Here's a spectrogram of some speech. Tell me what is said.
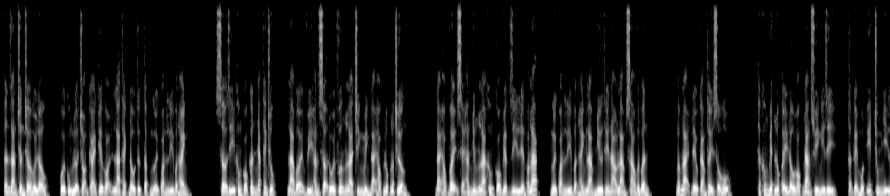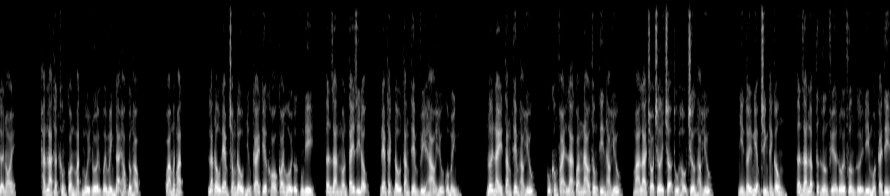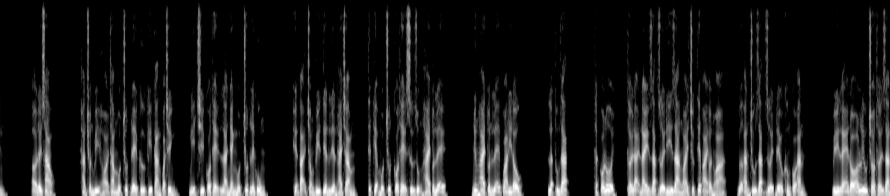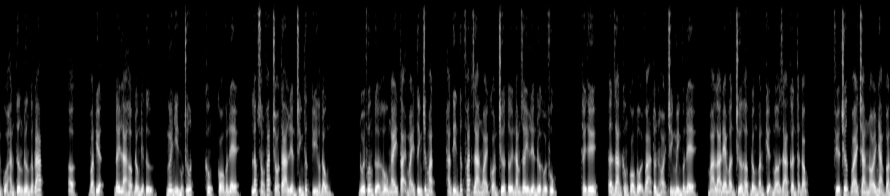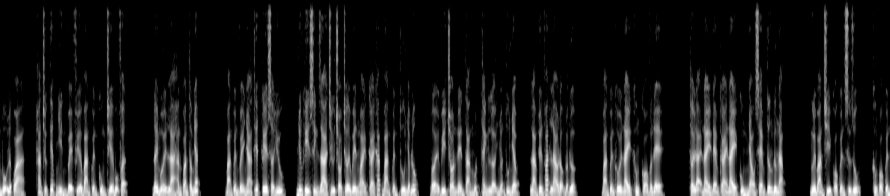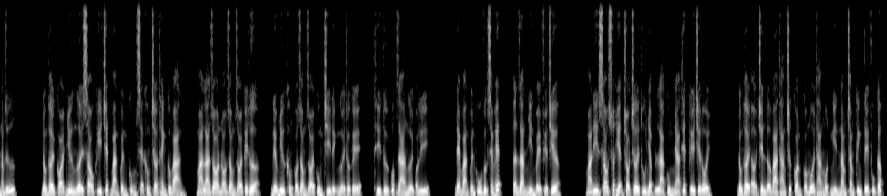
Ân gian trần chờ hồi lâu, cuối cùng lựa chọn cái kia gọi là thạch đầu thực tập người quản lý vận hành. Sở dĩ không có cân nhắc thanh trúc, là bởi vì hắn sợ đối phương là chính mình đại học lúc lớp trưởng. Đại học vậy sẽ hắn nhưng là không có việc gì liền khoác lác, người quản lý vận hành làm như thế nào làm sao vân vân. Ngẫm lại đều cảm thấy xấu hổ. Thật không biết lúc ấy đầu góc đang suy nghĩ gì, tận kể một ít trung nhị lời nói. Hắn là thật không còn mặt mũi đối với mình đại học đồng học. Quá mất mặt. Lắc đầu đem trong đầu những cái tia khó coi hồi ức vung đi, ân gian ngón tay di động, đem thạch đầu tăng thêm vì hảo hữu của mình nơi này tăng thêm hảo hữu, cũng không phải là quang nào thông tin hảo hữu, mà là trò chơi trợ thủ hậu trường hảo hữu. Nhìn thấy nghiệm chính thành công, ân gian lập tức hướng phía đối phương gửi đi một cái tin. Ở đây sao? Hắn chuẩn bị hỏi thăm một chút để cử kỹ càng quá trình nghị chỉ có thể là nhanh một chút lên cung hiện tại trong ví tiền liền hai trăm, tiết kiệm một chút có thể sử dụng hai tuần lễ. Nhưng hai tuần lễ qua đi đâu? Lật thùng rác. Thật có lỗi, thời đại này rác rưởi đi ra ngoài trực tiếp ải ẩn hóa, bữa ăn chủ rác rưởi đều không có ăn. Vì lẽ đó lưu cho thời gian của hắn tương đương gấp gáp. Ở, văn kiện, đây là hợp đồng điện tử, ngươi nhìn một chút không có vấn đề, lắp xong phát cho ta liền chính thức ký hợp đồng. Đối phương tựa hồ ngay tại máy tính trước mặt, hắn tin tức phát ra ngoài còn chưa tới năm giây liền được hồi phục. Thấy thế, ân gian không có vội vã tuân hỏi chính mình vấn đề, mà là đem ẩn chứa hợp đồng văn kiện mở ra cẩn thận đọc. Phía trước vài trang nói nhảm toàn bộ lướt qua, hắn trực tiếp nhìn về phía bản quyền cùng chia bộ phận. Đây mới là hắn quan tâm nhất. Bản quyền về nhà thiết kế sở hữu, nhưng khi sinh ra trừ trò chơi bên ngoài cái khác bản quyền thu nhập lúc, bởi vì cho nền tảng một thành lợi nhuận thu nhập, làm tuyên phát lao động đoạt được. Bản quyền khối này không có vấn đề. Thời đại này đem cái này cùng nhau xem tương đương nặng người bán chỉ có quyền sử dụng, không có quyền nắm giữ. Đồng thời coi như người sau khi chết bản quyền cũng sẽ không trở thành công bản, mà là do nó dòng dõi kế thừa, nếu như không có dòng dõi cùng chỉ định người thừa kế, thì từ quốc gia người quản lý. Đem bản quyền khu vực xem hết, ân gian nhìn về phía chia. Mà đi sau xuất hiện trò chơi thu nhập là cùng nhà thiết kế chia đôi. Đồng thời ở trên đỡ ba tháng trước còn có mỗi tháng một nghìn năm trăm kinh tế phụ cấp.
